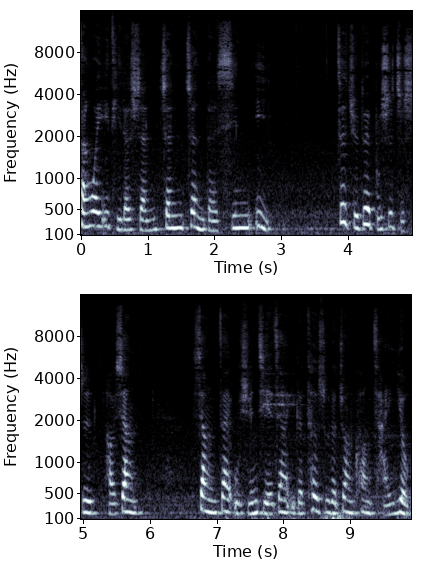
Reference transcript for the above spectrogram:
三位一体的神真正的心意。这绝对不是只是好像像在五旬节这样一个特殊的状况才有，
